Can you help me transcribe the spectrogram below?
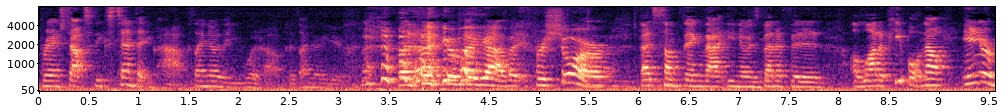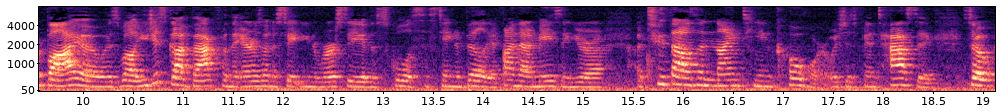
branched out to the extent that you have. Because I know that you would have, because I know you. but, but yeah, but for sure, that's something that you know has benefited a lot of people. Now, in your bio as well, you just got back from the Arizona State University of the School of Sustainability. I find that amazing. You're a, a 2019 cohort, which is fantastic. So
